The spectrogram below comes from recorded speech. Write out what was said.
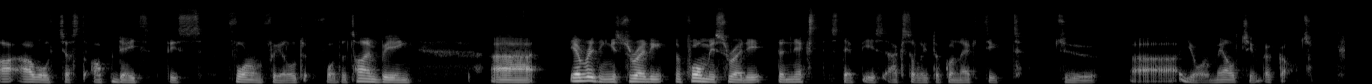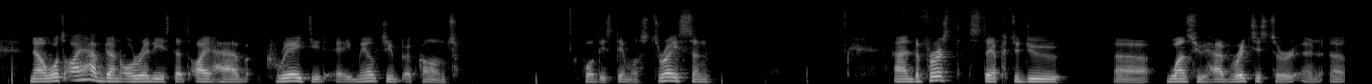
I will just update this form field for the time being. Uh, everything is ready, the form is ready. The next step is actually to connect it to uh, your MailChimp account. Now what I have done already is that I have created a MailChimp account for this demonstration. And the first step to do uh, once you have registered an, uh,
